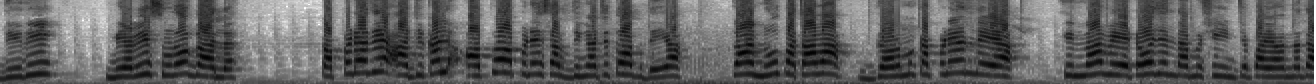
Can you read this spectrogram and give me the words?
ਦੀਦੀ, ਮੇਰੀ ਸੁਣੋ ਗੱਲ। ਕੱਪੜੇ ਦੇ ਅੱਜ ਕੱਲ ਆਪੋ ਆਪਣੇ ਸਰਦੀਆਂ 'ਚ ਧੋਪਦੇ ਆ। ਤੁਹਾਨੂੰ ਪਤਾ ਵਾ, ਗਰਮ ਕੱਪੜੇ ਹੁੰਦੇ ਆ। ਕਿੰਨਾ weight ਹੋ ਜਾਂਦਾ ਮਸ਼ੀਨ 'ਚ ਪਾਇਆ ਉਹਨਾਂ ਦਾ।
